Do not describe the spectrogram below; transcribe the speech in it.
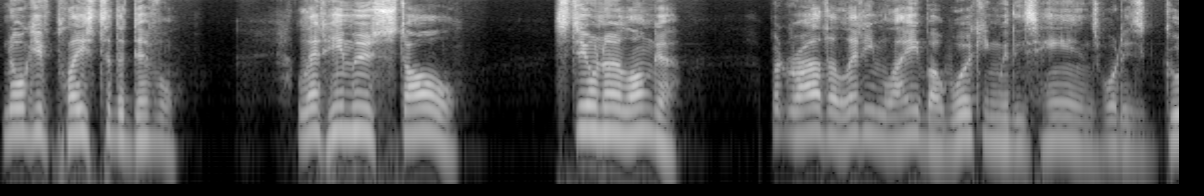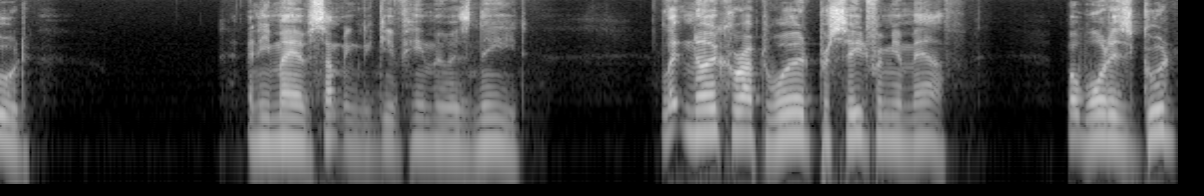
nor give place to the devil. Let him who stole steal no longer, but rather let him labor, working with his hands what is good and he may have something to give him who has need. Let no corrupt word proceed from your mouth, but what is good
